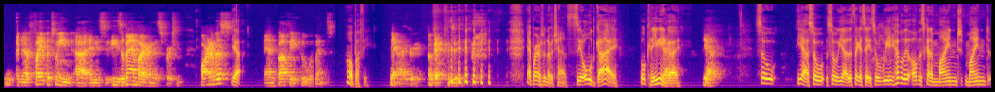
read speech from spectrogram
In a fight between, uh, and he's he's a vampire in this version, Barnabas yeah. and Buffy, who wins? Oh, Buffy. Yeah, I agree. Okay, continue. Yeah, Barnabas wouldn't have a chance. It's the old guy, old Canadian Yeah. guy. yeah. So yeah, so so yeah, that's like I say. So we have all this kind of mind mind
